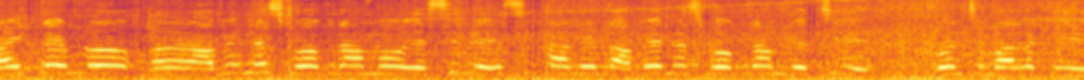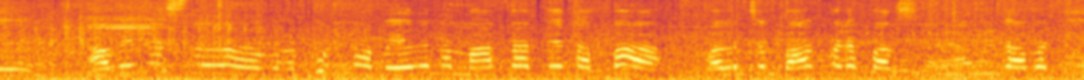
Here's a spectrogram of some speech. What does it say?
నైట్ టైంలో అవేర్నెస్ ప్రోగ్రాము ఎస్సీ ఎస్సీ కాలనీలో అవేర్నెస్ ప్రోగ్రామ్ తెచ్చి కొంచెం వాళ్ళకి అవేర్నెస్ కూడిన ఏదైనా మాట్లాడితే తప్ప వాళ్ళు కొంచెం బాగుపడే పరిస్థితి ఉంది కాబట్టి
